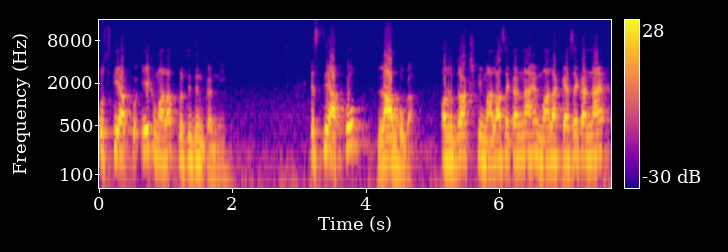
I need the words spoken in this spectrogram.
उसकी आपको एक माला प्रतिदिन करनी है। इससे आपको लाभ होगा। और रुद्राक्ष की माला से करना है, माला कैसे करना है,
